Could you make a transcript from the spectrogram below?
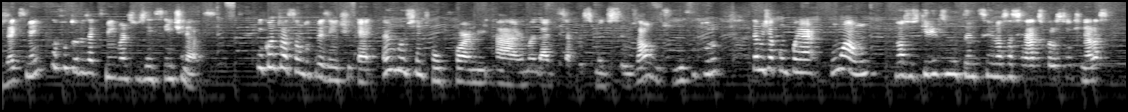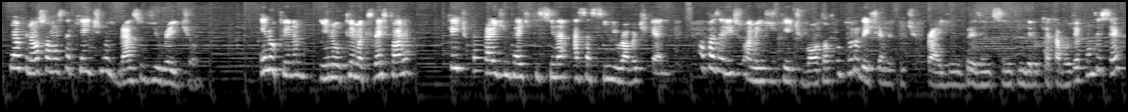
os X-Men, no futuro os X-Men versus os Sentinelas. Enquanto a ação do presente é angustiante conforme a Irmandade se aproxima de seus alvos, no futuro temos de acompanhar um a um nossos queridos mutantes sendo assassinados pelos sentinelas e ao final só resta Kate nos braços de Rachel. E no, clima, e no clímax da história, Kate Pride impede que Sina assassine Robert Kelly. Ao fazer isso, a mente de Kate volta ao futuro, deixando Kate Pride no presente sem entender o que acabou de acontecer.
